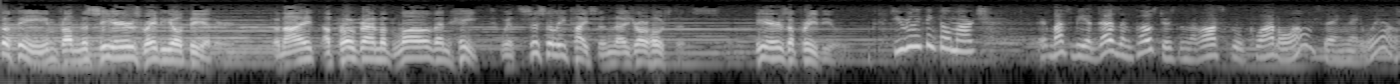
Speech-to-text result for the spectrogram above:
the theme from the Sears Radio Theater. Tonight, a program of love and hate with Cicely Tyson as your hostess. Here's a preview. Do you really think they'll march? There must be a dozen posters in the law school quad alone saying they will.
